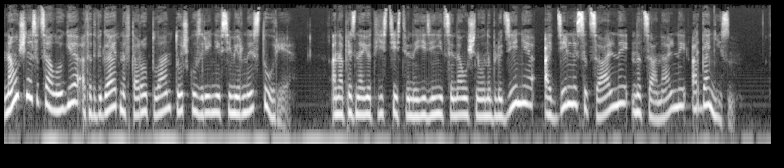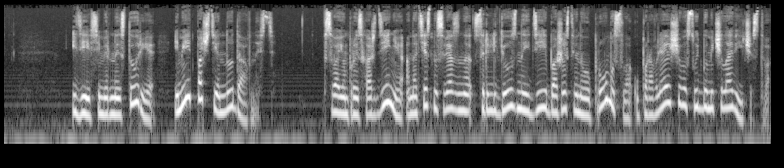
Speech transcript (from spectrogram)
Научная социология отодвигает на второй план точку зрения всемирной истории. Она признает естественной единицей научного наблюдения отдельный социальный национальный организм. Идея всемирной истории – имеет почтенную давность. В своем происхождении она тесно связана с религиозной идеей божественного промысла, управляющего судьбами человечества.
